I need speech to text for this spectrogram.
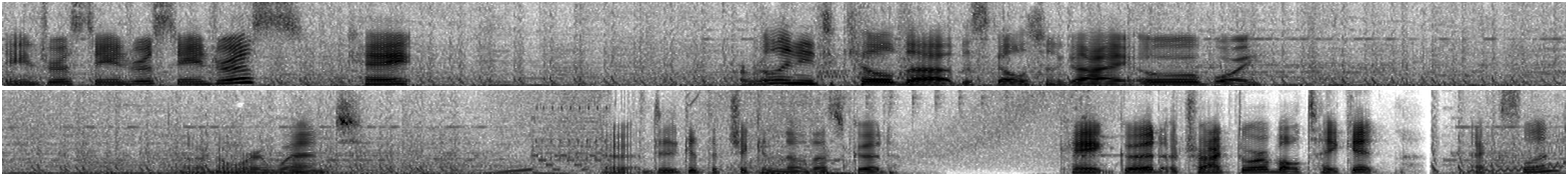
Dangerous, dangerous, dangerous. Okay. I really need to kill the, the skeleton guy. Oh, boy. I don't know where he went. I did get the chicken, though. That's good. Okay, good. Attract orb. I'll take it. Excellent.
